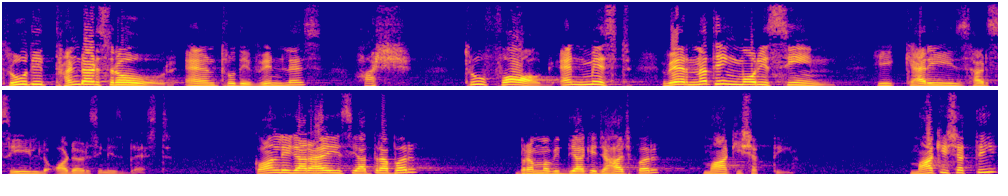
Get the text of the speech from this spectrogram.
through thunder roar and through dinless hush through fog and mist where nothing more is seen he carries her sealed order in his breast कौन ले जा रहा है इस यात्रा पर? ब्रह्म विद्या के जहाज़ पर माँ की शक्ति। माँ की शक्ति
